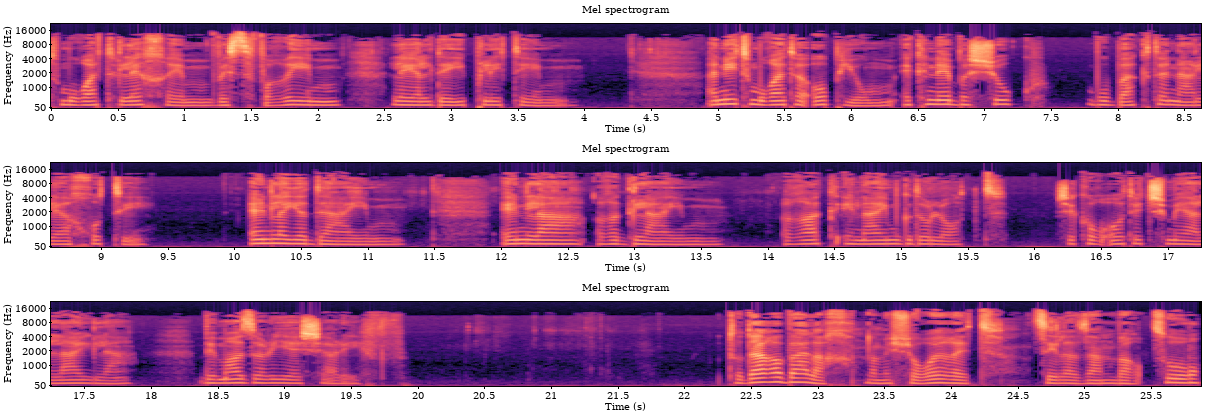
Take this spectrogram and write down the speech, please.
תמורת לחם וספרים לילדי פליטים. אני תמורת האופיום אקנה בשוק בובה קטנה לאחותי. אין לה ידיים, אין לה רגליים, רק עיניים גדולות שקוראות את שמי הלילה במזריה שריף. תודה רבה לך, למשוררת צילה זנבר צור,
